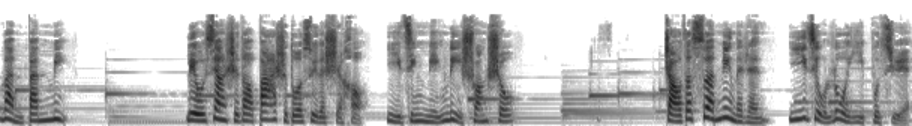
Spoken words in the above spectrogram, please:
万般命。柳相氏到八十多岁的时候，已经名利双收，找他算命的人依旧络绎不绝。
